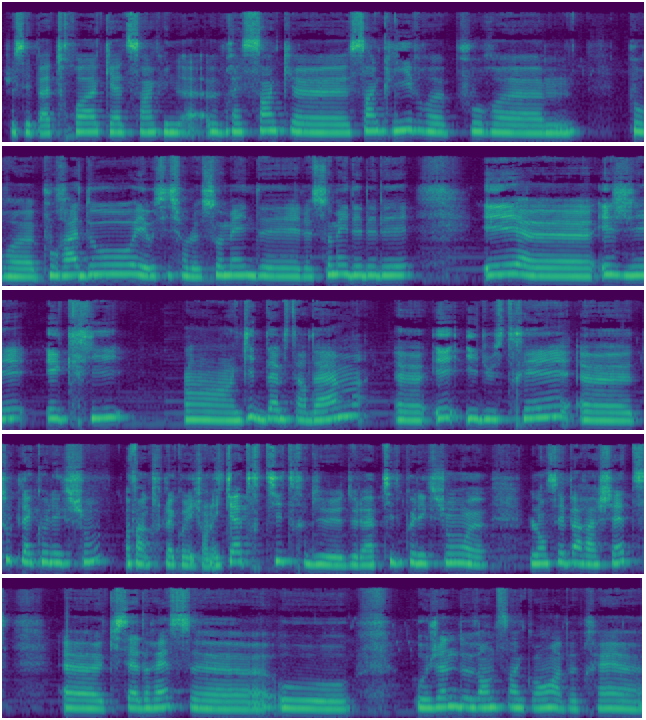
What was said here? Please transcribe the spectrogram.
je sais pas, 3, 4, 5, à peu près 5, livres pour, pour, pour ados et aussi sur le sommeil des, le sommeil des bébés. Et, et j'ai écrit un guide d'Amsterdam euh, et illustrer euh, toute la collection, enfin toute la collection, les quatre titres de, la petite collection euh, lancée par Hachette, qui s'adresse aux, aux, jeunes de 25 ans à peu près.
